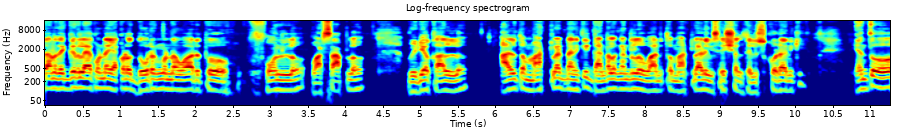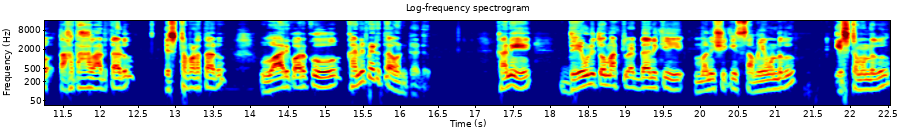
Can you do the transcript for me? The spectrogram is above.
తన దగ్గర లేకుండా ఎక్కడో దూరంగా ఉన్నవారితో ఫోన్లో వాట్సాప్లో వీడియో కాల్లో వాళ్ళతో మాట్లాడడానికి గంటల గంటలు వారితో మాట్లాడే విశేషాలు తెలుసుకోవడానికి ఎంతో తహతహలాడతాడు ఇష్టపడతాడు వారి కొరకు కనిపెడతా ఉంటాడు. కానీ దేవునితో మాట్లాడడానికి మనిషికి సమయం ఉండదు ఇష్టం ఉండదు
